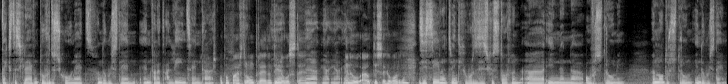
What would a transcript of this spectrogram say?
teksten schrijvend over de schoonheid van de woestijn en van het alleen zijn daar. Op een paard rondrijdend in de woestijn. Ja, ja, ja, ja. En hoe oud is ze geworden? Ze is 27 geworden. Ze is gestorven eh, in een eh, overstroming. Een modderstroom in de woestijn.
